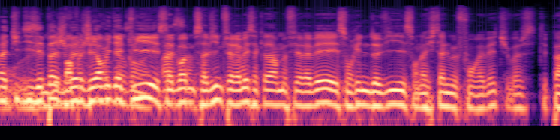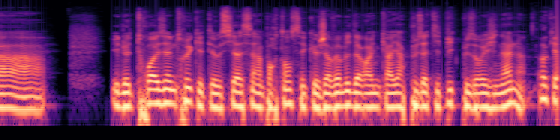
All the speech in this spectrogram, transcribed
Ouais, tu bon, disais me pas, bah, en fait, j'ai envie d'être 15 ans. lui et sa, Ouais, ça. sa vie me fait rêver, sa carrière me fait rêver et son rythme de vie et son lifestyle me font rêver, tu vois. C'était pas. Et le troisième truc était aussi assez important, c'est que j'avais envie d'avoir une carrière plus atypique, plus originale Ok.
